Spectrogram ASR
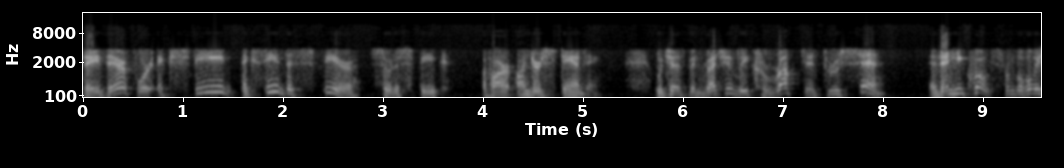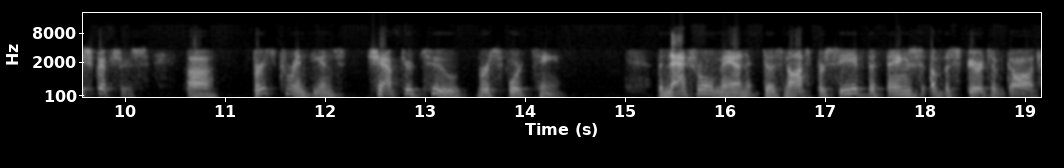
they therefore exceed, exceed the sphere, so to speak, of our understanding, which has been wretchedly corrupted through sin. And then he quotes from the Holy Scriptures, uh, 1 Corinthians chapter 2, verse 14. The natural man does not perceive the things of the Spirit of God.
